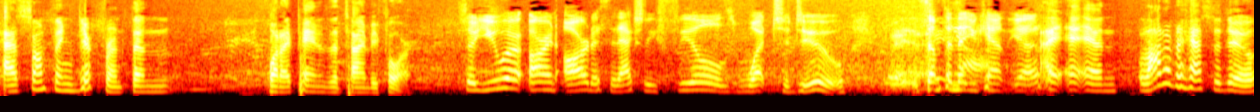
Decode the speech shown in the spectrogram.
has something different than what I painted the time before. So you are, are an artist that actually feels what to do. It's something that you can't. Yes. I, and a lot of it has to do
